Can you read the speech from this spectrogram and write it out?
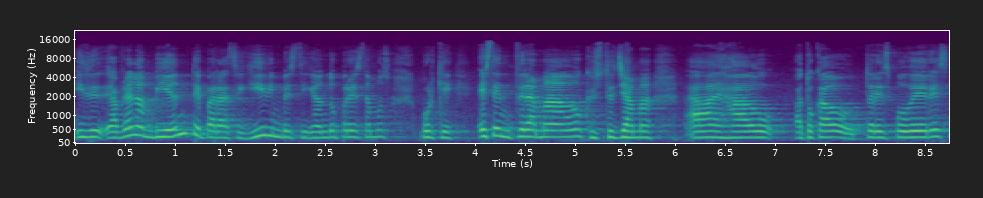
¿Y habrá el ambiente para seguir investigando préstamos? Porque este entramado que usted llama ha dejado, ha tocado tres poderes.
